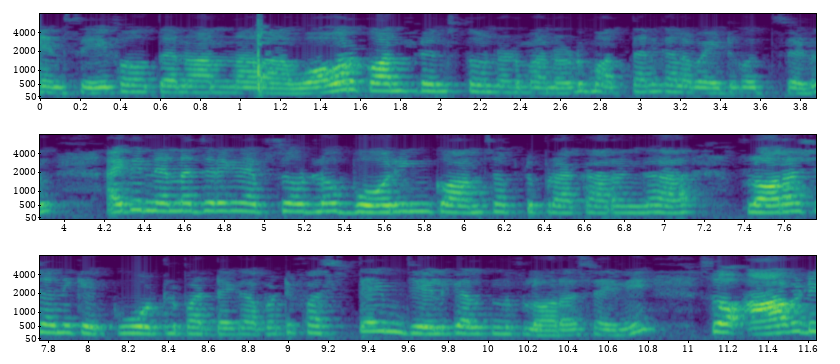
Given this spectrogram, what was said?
నేను సేఫ్ అవుతాను అన్న ఓవర్ కాన్ఫిడెన్స్తో ఉన్నాడు మనోడు. మొత్తానికి అలా బయటకు వచ్చాడు. అయితే నిన్న జరిగిన ఎపిసోడ్లో బోరింగ్ కాన్సెప్ట్ ప్రకారంగా ఫ్లోరా షైనికి ఎక్కువ ఓట్లు పడ్డాయి కాబట్టి ఫస్ట్ టైం జైలుకి వెళ్తుంది ఫ్లోరా షైని. సో ఆవిడ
